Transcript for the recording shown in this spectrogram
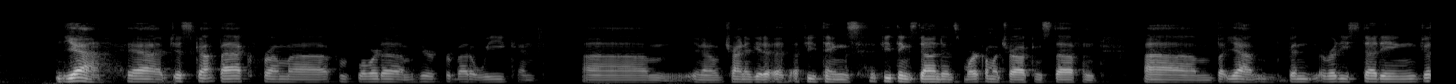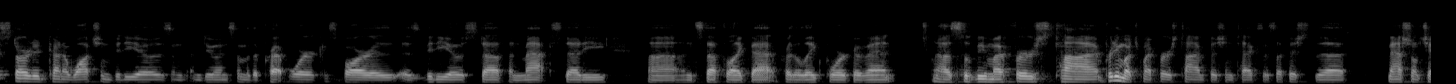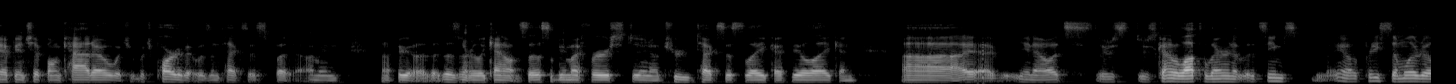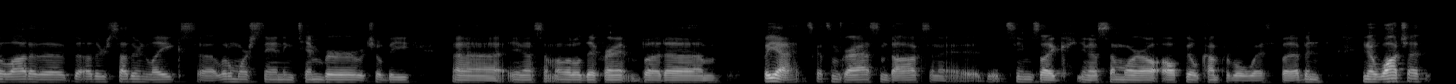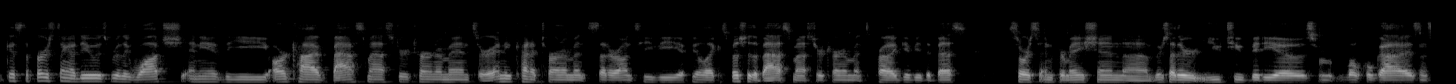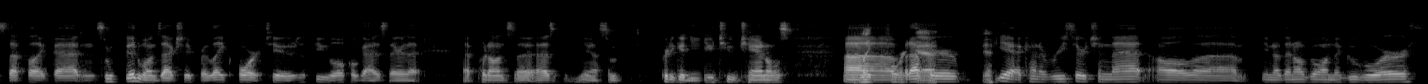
Yeah, yeah. Just got back from uh, from Florida. I'm here for about a week, and um, you know, trying to get a, a, few things a few things done, doing some work on my truck and stuff, and um, but yeah, been already studying. Just started kind of watching videos and, and, doing some of the prep work as far as, as video stuff and map study uh, and stuff like that for the Lake Fork event. Uh, this will be my first time, pretty much my first time fishing Texas. I fished the national championship on Caddo, which which part of it was in Texas, but I mean, I figure that, that doesn't really count. So this will be my first, you know, true Texas lake. I feel like, and uh, I, I, you know, it's there's there's kind of a lot to learn. It, it, seems, you know, pretty similar to a lot of the the other southern lakes. Uh, a little more standing timber, which will be, uh, you know, something a little different. But um, but yeah, it's got some grass, some docks, and it, it seems like you know somewhere I'll, I'll feel comfortable with. But I've been you know, watch. I guess the first thing I do is really watch any of the archive Bassmaster tournaments or any kind of tournaments that are on TV. I feel like, especially the Bassmaster tournaments, probably give you the best source information. Uh, there's other YouTube videos from local guys and stuff like that, and some good ones actually for Lake Fork too. There's a few local guys there that that put on some, has you know some pretty good YouTube channels. Uh, but after yeah. yeah. kind of researching that, I'll uh, you know then I'll go on the Google Earth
